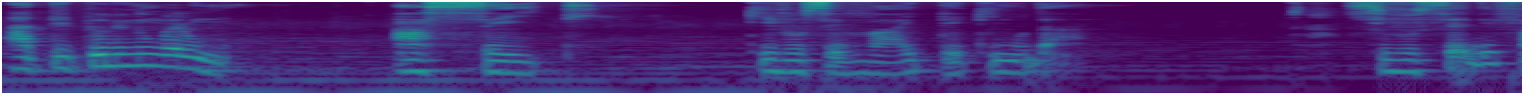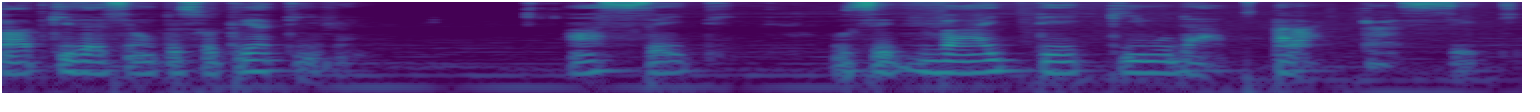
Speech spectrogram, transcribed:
Atitude número um: aceite que você vai ter que mudar. Se você de fato quiser ser uma pessoa criativa, aceite. Você vai ter que mudar pra cacete.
